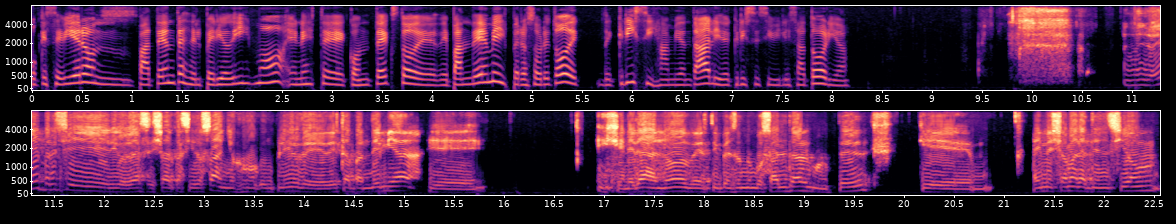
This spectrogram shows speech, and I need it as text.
o que se vieron patentes del periodismo en este contexto de, pandemia, pero sobre todo de, crisis ambiental y de crisis civilizatoria? A mí me parece, digo, de hace ya casi dos años, como cumplir de, esta pandemia, eh, en general, ¿no? Estoy pensando en voz alta con ustedes, que a mí me llama la atención,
